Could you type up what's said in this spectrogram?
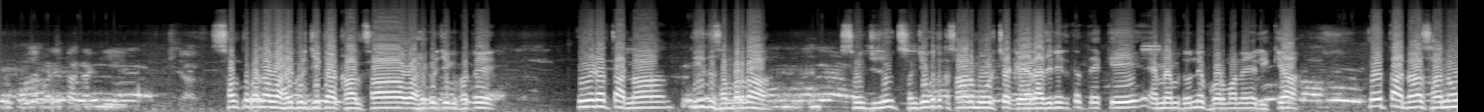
ਉਹਦੇ ਬਾਰੇ ਤੁਹਾਡਾ ਕੀ ਵਿਚਾਰ? ਸਭ ਤੋਂ ਪਹਿਲਾਂ ਵਾਹਿਗੁਰੂ ਜੀ ਕਾ ਖਾਲਸਾ ਵਾਹਿਗੁਰੂ ਜੀ ਕੀ ਫਤਿਹ। ਇਹ ਜਿਹੜਾ ਧਰਨਾ 30 ਦਸੰਬਰ ਦਾ ਸੰਯੁ- ਸੰਯੁਕਤ ਕਿਸਾਨ ਮੋਰਚਾ ਗੈਰ ਰਾਜਨੀਤਿਕ ਤੇ ਕੇ ਐਮਐਮ ਦੋਨੇ ਫੋਰਮਾਂ ਨੇ ਲਿਖਿਆ ਇਹ ਧਰਨਾ ਸਾਨੂੰ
